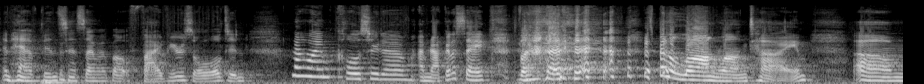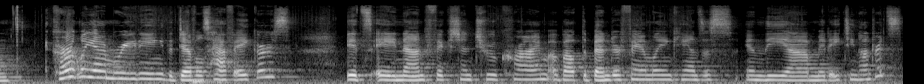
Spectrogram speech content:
and have been since I'm about five years old. And now I'm closer to, I'm not going to say, but it's been a long, long time. Um, currently, I'm reading The Devil's Half Acres. It's a nonfiction true crime about the Bender family in Kansas in the uh, mid 1800s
